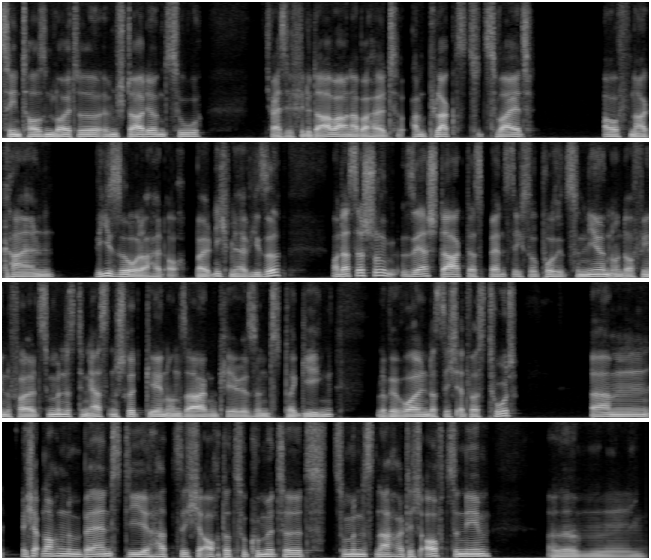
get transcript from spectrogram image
10.000 Leute im Stadion zu, ich weiß nicht, wie viele da waren, aber halt unplugged zu zweit auf einer kahlen Wiese oder halt auch bald nicht mehr Wiese. Und das ist schon sehr stark, dass Bands sich so positionieren und auf jeden Fall zumindest den ersten Schritt gehen und sagen, okay, wir sind dagegen oder wir wollen, dass sich etwas tut. Ähm, ich habe noch eine Band, die hat sich auch dazu committed, zumindest nachhaltig aufzunehmen. Ähm,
